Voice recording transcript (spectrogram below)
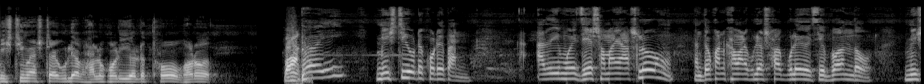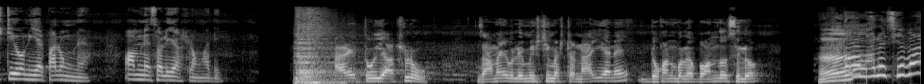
মিষ্টি মাছটা গুলো ভালো করি ওটা থো ঘরত। মিষ্টি ওটা করে পান। আরে মই যে সময় আসলো দোকান খামারগুলো সবগুলো হয়েছে বন্ধ। মিষ্টিও নিয়ে পালুম না। অমনে চলে আসলাম আদি। আরে তুই আসলু? জামাই বলে মিষ্টি মাছটা নাই আনে দোকান বলে বন্ধ ছিল। ভালো হয়েছে বা?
